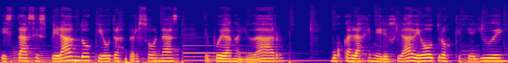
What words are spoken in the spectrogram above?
Estás esperando que otras personas te puedan ayudar buscas la generosidad de otros que te ayuden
